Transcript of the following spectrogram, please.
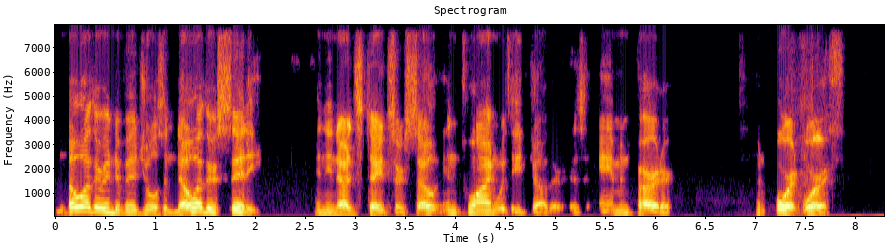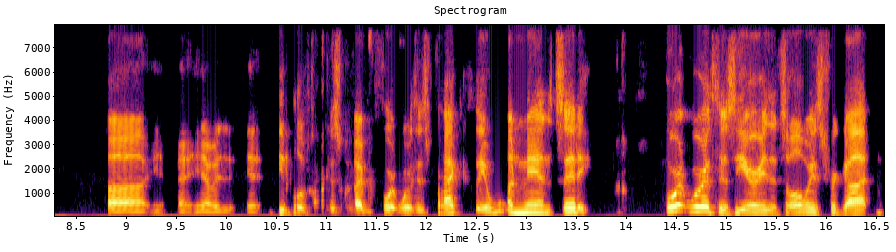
no other individuals in no other city in the United States are so entwined with each other as Amon Carter and Fort Worth. Uh, you know, it, it, people have described Fort Worth as practically a one-man city. Fort Worth is the area that's always forgotten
